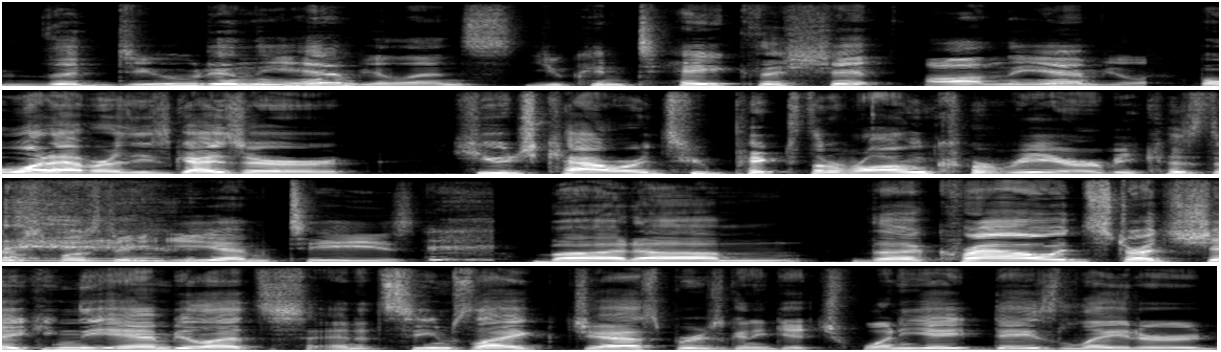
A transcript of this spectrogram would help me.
the dude in the ambulance. You can take the shit on the ambulance. But whatever, these guys are huge cowards who picked the wrong career because they're supposed to be EMTs. But um, the crowd starts shaking the ambulance, and it seems like Jasper is going to get 28 days later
